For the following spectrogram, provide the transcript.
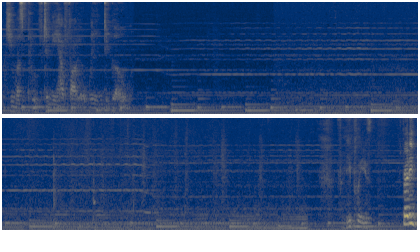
But you must prove to me how far you're willing to go. Please. Freddy!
